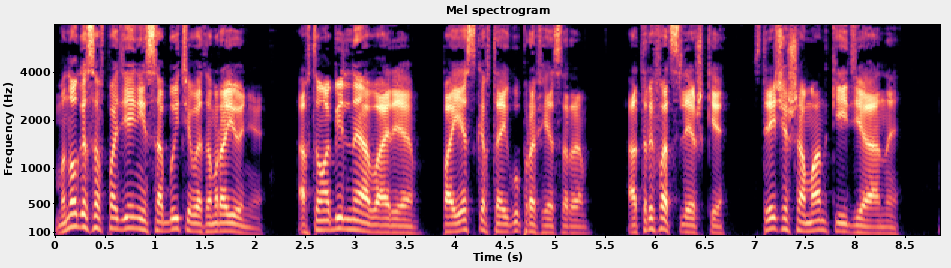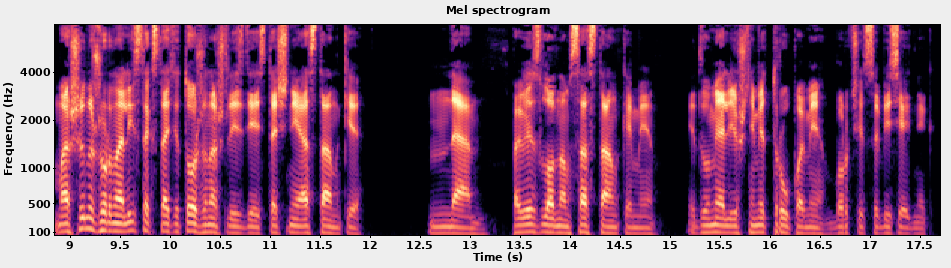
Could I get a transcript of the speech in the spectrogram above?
Много совпадений событий в этом районе. Автомобильная авария, поездка в тайгу профессора, отрыв от слежки, встреча шаманки и Дианы. Машину журналиста, кстати, тоже нашли здесь, точнее останки. Да, повезло нам с останками и двумя лишними трупами, бурчит собеседник.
